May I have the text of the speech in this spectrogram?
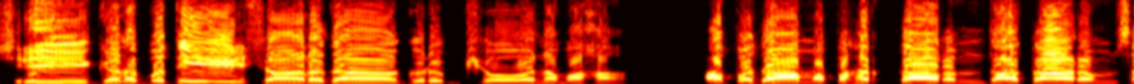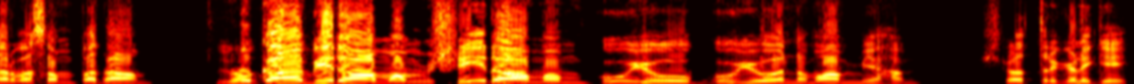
ಶ್ರೀ ಗಣಪತಿ ಶಾರದಾ ಗುರುಭ್ಯೋ ನಮಃ. ಆಪದಾಮಪಹರ್ತಾರಂ ದಾತಾರಂ ಸರ್ವಸಂಪದಾಂ. ಲೋಕಾಭಿರಾಮಂ ಶ್ರೀರಾಮಂ ಭೂಯೋ ಭೂಯೋ ನಮಾಮ್ಯಹಂ. ಶ್ರೋತೃಗಳಿಗೆ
